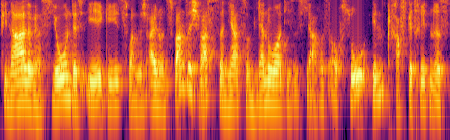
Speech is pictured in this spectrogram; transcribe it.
finale Version des EEG 2021, was dann ja zum Januar dieses Jahres auch so in Kraft getreten ist.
